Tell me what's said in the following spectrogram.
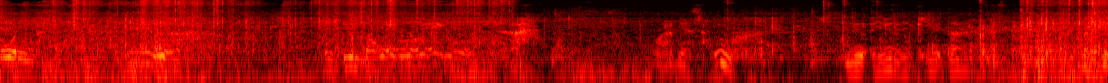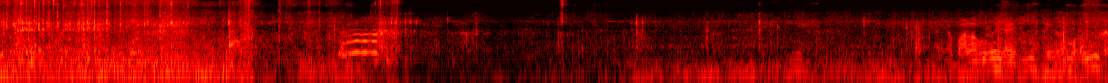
turun ah, luar biasa uh iya anjir kita ya balong euy ya itu tinggal mah uh iya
